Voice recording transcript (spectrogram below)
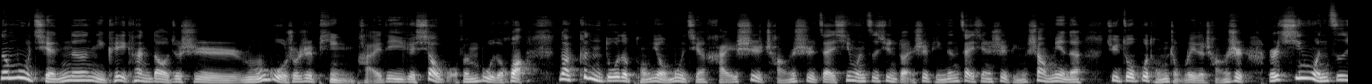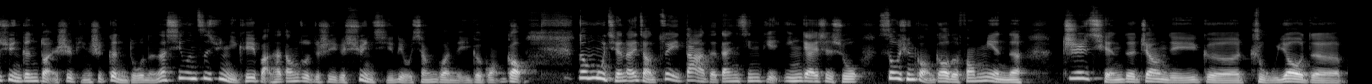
那。目前呢，你可以看到，就是如果说是品牌的一个效果分布的话，那更多的朋友目前还是尝试在新闻资讯、短视频跟在线视频上面呢去做不同种类的尝试，而新闻资讯跟短视频是更多的。那新闻资讯你可以把它当做就是一个讯息流相关的一个广告。那目前来讲，最大的担心点应该是说，搜寻广告的方面呢，之前的这样的一个主要的。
